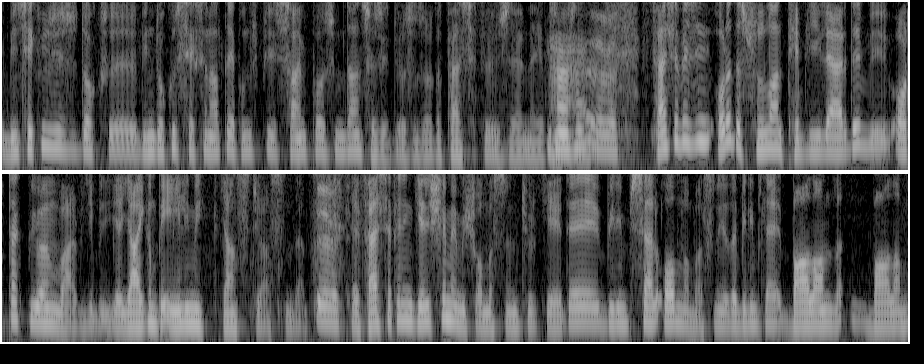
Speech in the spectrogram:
1890, 1986'da yapılmış bir sempozyumdan söz ediyorsunuz orada felsefe üzerine yapılmış. evet. Felsefenin orada sunulan tebliğlerde bir, ortak bir yön var. Yaygın bir eğilimi yansıtıyor aslında. Evet. E, felsefenin gelişememiş olmasının Türkiye'de bilimsel olmamasını ya da bilimle bağlan, bağlam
